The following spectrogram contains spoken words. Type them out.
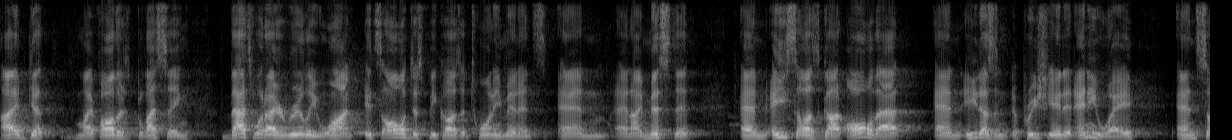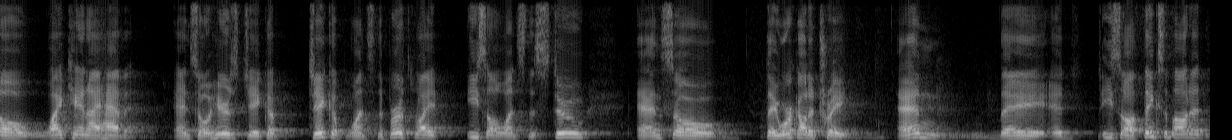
I'd get my father's blessing. That's what I really want. It's all just because of 20 minutes, and, and I missed it. And Esau's got all that, and he doesn't appreciate it anyway. And so, why can't I have it? And so, here's Jacob. Jacob wants the birthright, Esau wants the stew. And so, they work out a trade. And they, uh, Esau thinks about it.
